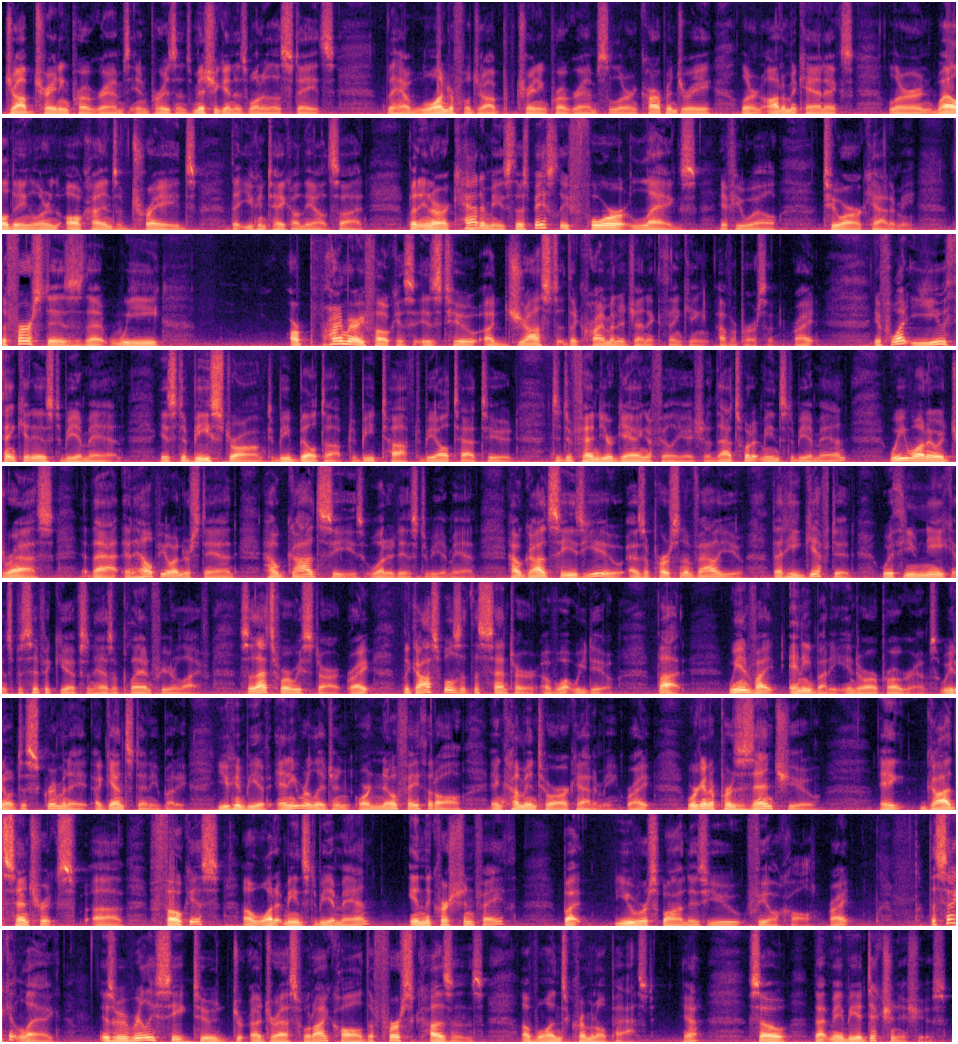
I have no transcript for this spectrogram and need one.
job training programs in prisons. Michigan is one of those states. They have wonderful job training programs to learn carpentry, learn auto mechanics, learn welding, learn all kinds of trades that you can take on the outside. But in our academies, there's basically four legs, if you will, to our academy. The first is that we our primary focus is to adjust the criminogenic thinking of a person, right? If what you think it is to be a man is to be strong, to be built up, to be tough, to be all tattooed, to defend your gang affiliation, that's what it means to be a man. We want to address that and help you understand how God sees what it is to be a man, how God sees you as a person of value, that He gifted with unique and specific gifts and has a plan for your life. So that's where we start, right? The gospel is at the center of what we do. But we invite anybody into our programs. We don't discriminate against anybody. You can be of any religion or no faith at all and come into our academy, right? We're going to present you a God centric uh, focus on what it means to be a man in the Christian faith, but you respond as you feel called, right? The second leg is we really seek to d- address what I call the first cousins of one's criminal past. Yeah? So that may be addiction issues.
